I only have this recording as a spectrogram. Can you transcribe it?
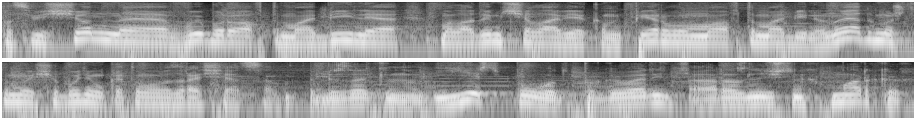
посвященная выбору автомобиля молодым человеком, первому автомобилю. Но я думаю, что мы еще будем к этому возвращаться. Обязательно. Есть повод поговорить о различных марках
